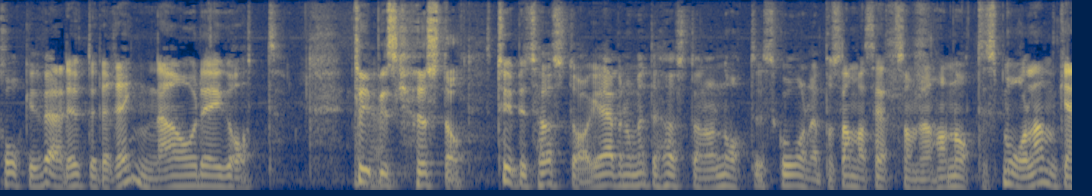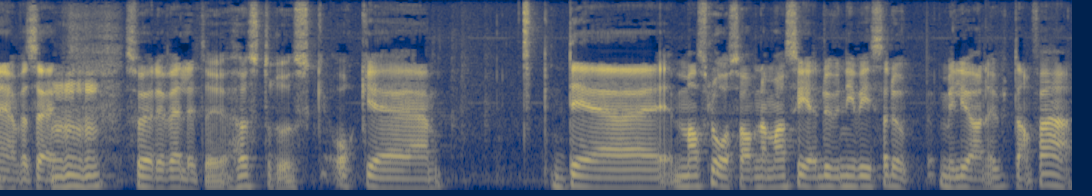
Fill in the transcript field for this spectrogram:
tråkigt väder ute. Det regnar och det är grått. Typisk höstdag. Typiskt höstdag, även om inte hösten har nått Skåne på samma sätt som den har nått Småland kan jag väl säga. Så är det väldigt eh, höstrusk. Och eh, det man slås av när man ser, du, ni visade upp miljön utanför här.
